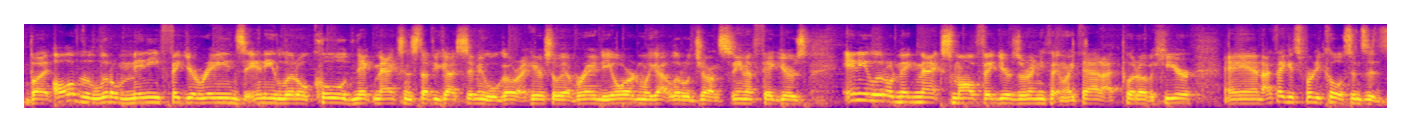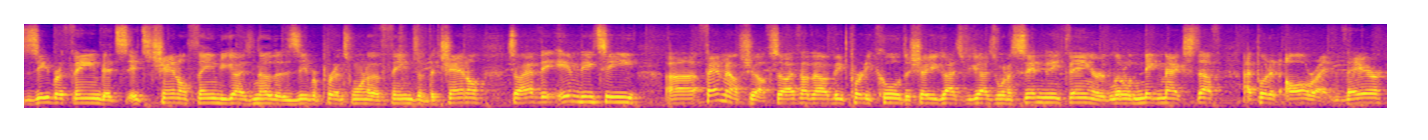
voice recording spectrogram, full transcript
But all of the little mini figurines, any little cool knickknacks and stuff you guys send me will go right here. So we have Randy Orton, we got little John Cena figures, any little knickknacks, small figures or anything like that I put over here. And I think it's pretty cool since it's zebra themed, it's, it's channel themed. You guys know that the zebra print's one of the themes of the channel. So I have the MDT uh, fan mail shelf. So I thought that would be pretty cool to show you guys if you guys want to send anything or little knickknack stuff. I put it all right there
